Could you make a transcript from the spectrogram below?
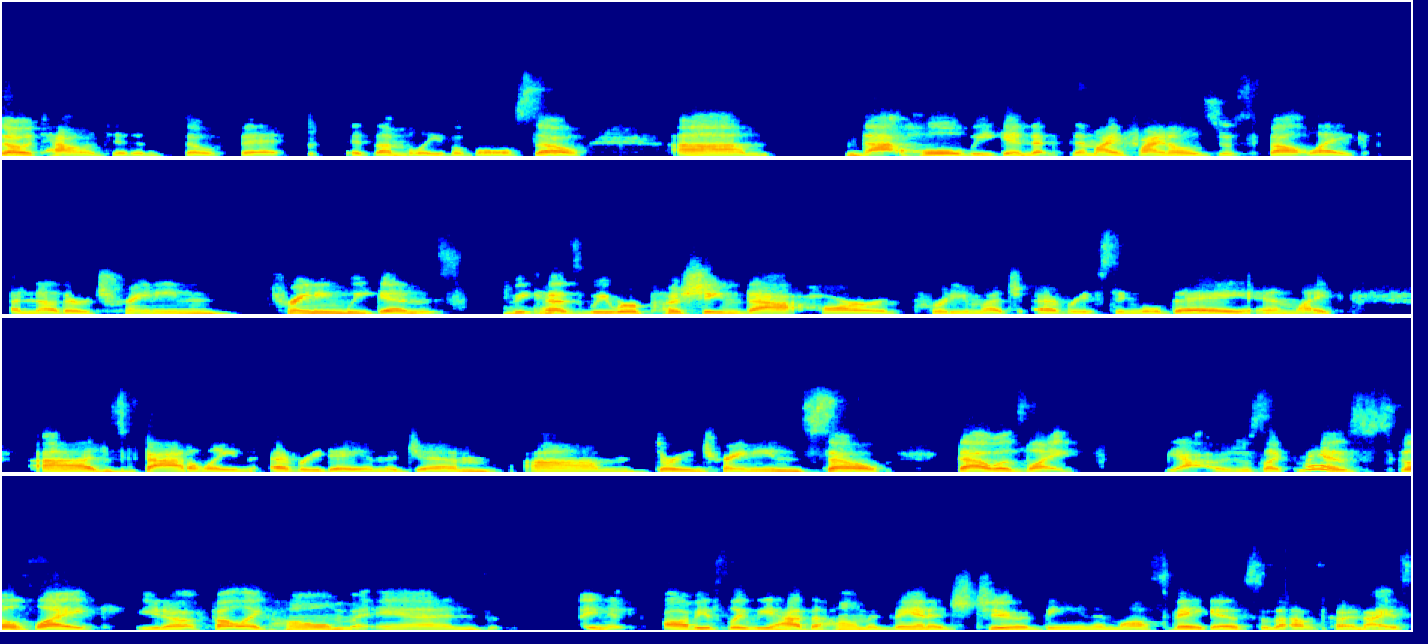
so talented and so fit. It's unbelievable. So um, that whole weekend at semifinals just felt like another training training weekend mm-hmm. because we were pushing that hard pretty much every single day and like uh, just battling every day in the gym um, during training. So that was like yeah, I was just like, man, this feels like, you know, it felt like home. And, and obviously we had the home advantage too of being in Las Vegas. So that was kind of nice.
